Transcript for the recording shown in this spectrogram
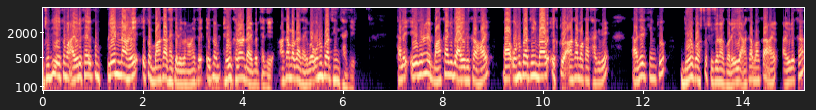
যদি এরকম আয়ুরেখা এরকম প্লেন না হয়ে এরকম বাঁকা থাকে দেবেন অনেকে এরকম ঢেউ খেলানো টাইপের থাকে, আঁকা বাঁকা থাকে বা অনুপাতহীন থাকে। তাহলে এই ধরনের বাঁকা যদি আয়ুরেখা হয় বা অনুপাতহীন বা একটু আঁকা বাঁকা থাকবে, তাদের কিন্তু দেহ কষ্ট সূচনা করে। এই আঁকা বাঁকা আয়ু- আয়ুরেখা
